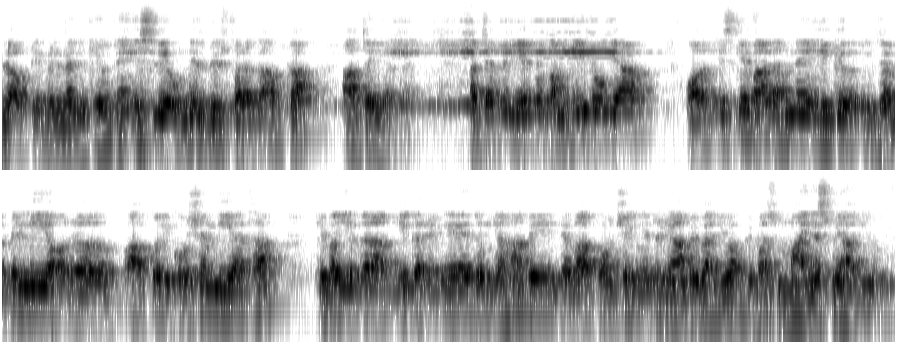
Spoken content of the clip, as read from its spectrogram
लॉग टेबल में लिखे होते हैं। इसलिए उन्नीस बीस फ़र्क आपका आता ही आता है। अच्छा तो ये तो कंप्लीट हो गया। और इसके बाद हमने एक एग्ज़ाम्पल ली और आपको एक क्वेश्चन दिया था कि भाई अगर आप ये करेंगे तो यहाँ पे जब आप पहुँचेंगे तो यहाँ पे वैल्यू आपके पास माइनस में आ रही होगी।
